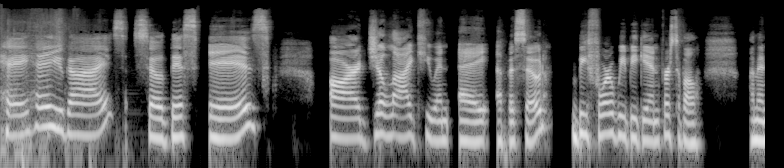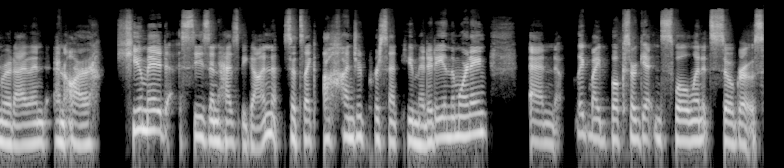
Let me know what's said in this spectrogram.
Hey, hey, you guys. So this is our July Q&A episode. Before we begin, first of all, I'm in Rhode Island and our humid season has begun. So it's like 100% humidity in the morning and like my books are getting swollen. It's so gross.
